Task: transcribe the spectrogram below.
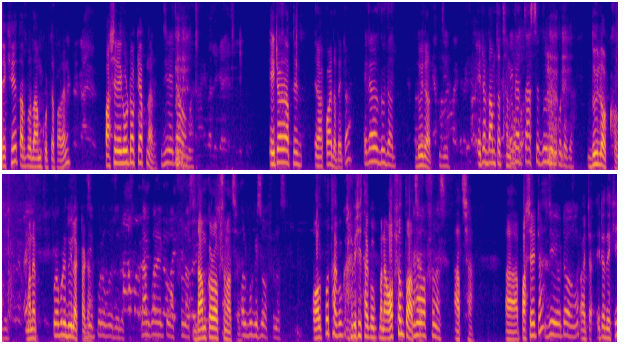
দেখে তারপর দাম করতে পারেন। পাশের এই গরুটা কি আপনার? জি এটাও আমার। এটার আপনি কয় দাঁত এটা? এটারও দুই দাঁত। দুই দাঁত? জি। এটার দাম চাচ্ছেন এটা চাচ্ছে দুই লক্ষ টাকা। দুই লক্ষ। মানে পুরোপুরি দুই লাখ টাকা? জি পুরোপুরি দুই লক্ষ দাম করার একটু অপশন আছে। দাম করার অপশন আছে। অল্প কিছু অপশন আছে। অল্প থাকুক আর বেশি থাকুক মানে অপশন তো আছে। হ্যাঁ অপশন আছে। আচ্ছা। পাশে এটা? জি আমার। এটা এটা দেখি।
